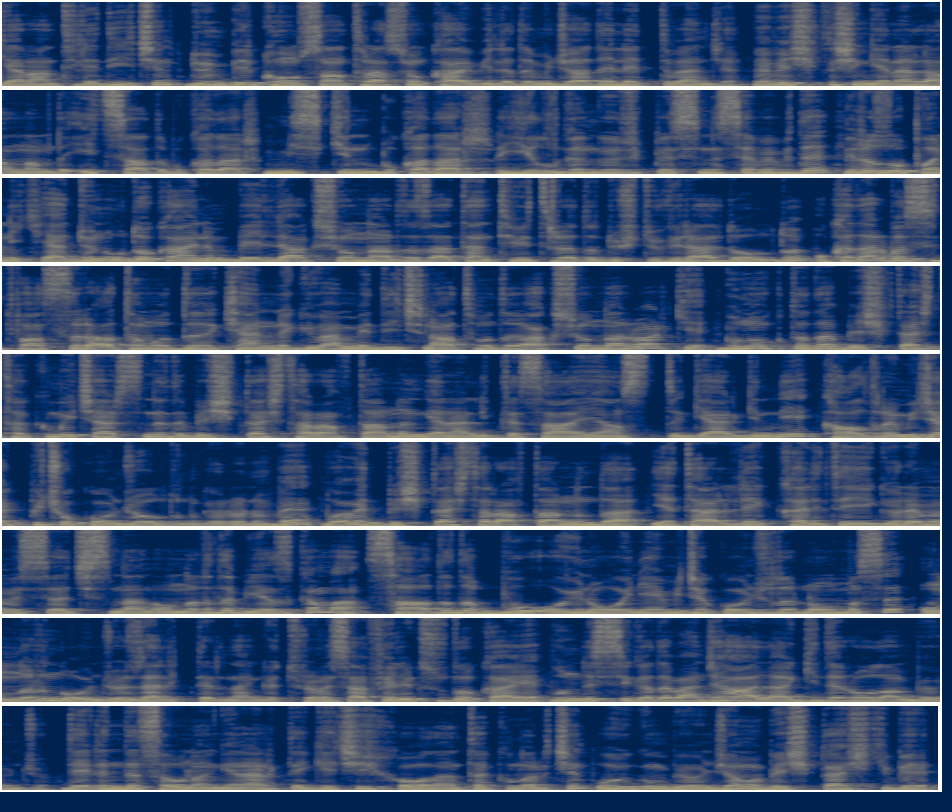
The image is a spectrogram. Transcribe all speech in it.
garantilediği için dün bir konsantrasyon kaybıyla da mücadele etti bence. Ve Beşiktaş'ın genel anlamda iç sahada bu kadar miskin, bu kadar yılgın gözükmesinin sebebi de biraz o panik. Ya dün Udokay'ın belli aksiyonlarda zaten Twitter'a da düştü, viral de oldu. O kadar basit pasları atamadığı, kendine güvenmediği için atmadığı aksiyonlar var ki bu noktada Beşiktaş takımı içerisinde de Beşiktaş taraftarının genellikle sahaya yansıttığı gerginliği kaldıramayacak birçok oyuncu olduğunu görüyorum ve bu evet Beşiktaş taraftarının da yeterli kaliteyi görememesi açısından onlara da bir yazık ama sahada da bu oyunu oynayamayacak oyuncuların olması onların da oyuncu özelliklerinden götürüyor. Mesela Felix Udokai Bundesliga'da bence hala gideri olan bir oyuncu. Derinde savunan genellikle geçiş kovalayan takımlar için uygun bir oyuncu ama Beşiktaş gibi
